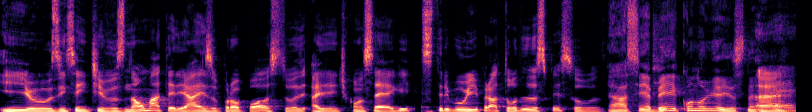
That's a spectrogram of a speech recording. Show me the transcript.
E os incentivos não materiais, o propósito, a gente consegue distribuir para todas as pessoas. Ah, sim, é bem economia isso, né?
